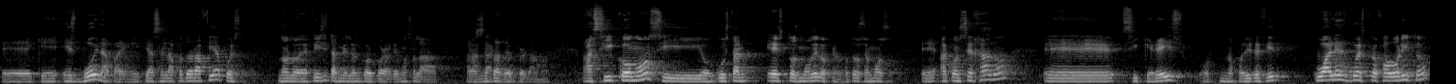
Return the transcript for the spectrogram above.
eh, que es buena para iniciarse en la fotografía, pues nos lo decís y también lo incorporaremos a, la- a las Exacto. notas del programa. Así como si os gustan estos modelos que nosotros hemos eh, aconsejado, eh, si queréis, nos podéis decir cuál es vuestro favorito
